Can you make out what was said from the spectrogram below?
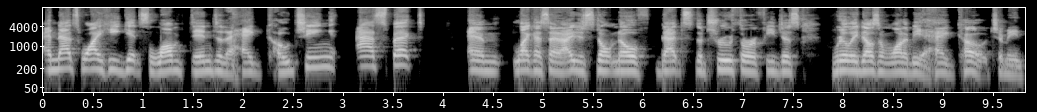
and that's why he gets lumped into the head coaching aspect. And like I said, I just don't know if that's the truth or if he just really doesn't want to be a head coach. I mean,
